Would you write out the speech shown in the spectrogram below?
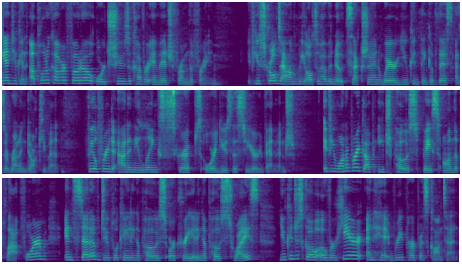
and you can upload a cover photo or choose a cover image from the frame. If you scroll down, we also have a notes section where you can think of this as a running document. Feel free to add any links, scripts, or use this to your advantage. If you want to break up each post based on the platform, instead of duplicating a post or creating a post twice, you can just go over here and hit repurpose content.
